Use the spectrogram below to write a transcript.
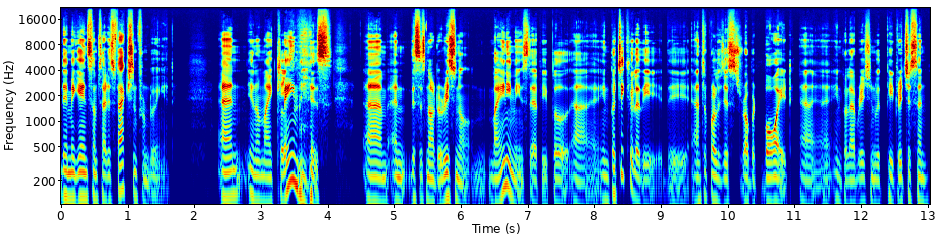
they may gain some satisfaction from doing it. And, you know, my claim is, um, and this is not original by any means, there are people, uh, in particular the, the anthropologist Robert Boyd, uh, in collaboration with Pete Richerson,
